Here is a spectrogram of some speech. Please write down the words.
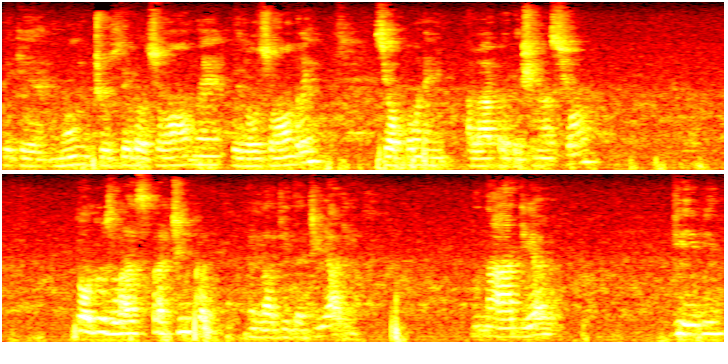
de que muitos de homens, de los hombres se opõem à predestinação, todos las praticam na vida diária. Nádia vive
